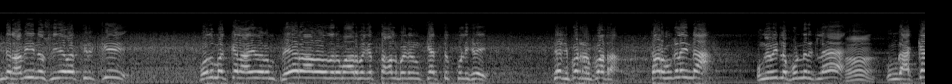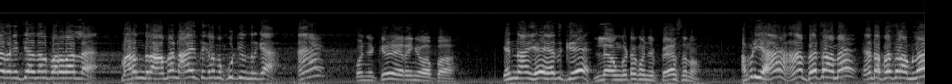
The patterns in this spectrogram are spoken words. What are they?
இந்த நவீன சுயவத்திற்கு பொதுமக்கள் அனைவரும் பேராதரவு மார்பகத்தால் மேடம் கேட்டுக்கொள்கிறேன். சரி நிப்பாட்டா நிப்பாட்டா சார் உங்களையும் தான் உங்க வீட்டுல பொண்ணு இருக்குல்ல? உங்க அக்கா தங்கச்சியா இருந்தாலும் பரவாயில்ல. மறந்துடாம ஞாயிற்றுக்கிழமை கூட்டி வந்திருக்க ஆ? கொஞ்சம் கீழே இறங்கி வாப்பா. என்ன ஏன் எதுக்கு? இல்ல உங்ககிட்ட கொஞ்சம் பேசணும். அப்படியா? பேசலாமே ஏன்டா பேசலாம்ல?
